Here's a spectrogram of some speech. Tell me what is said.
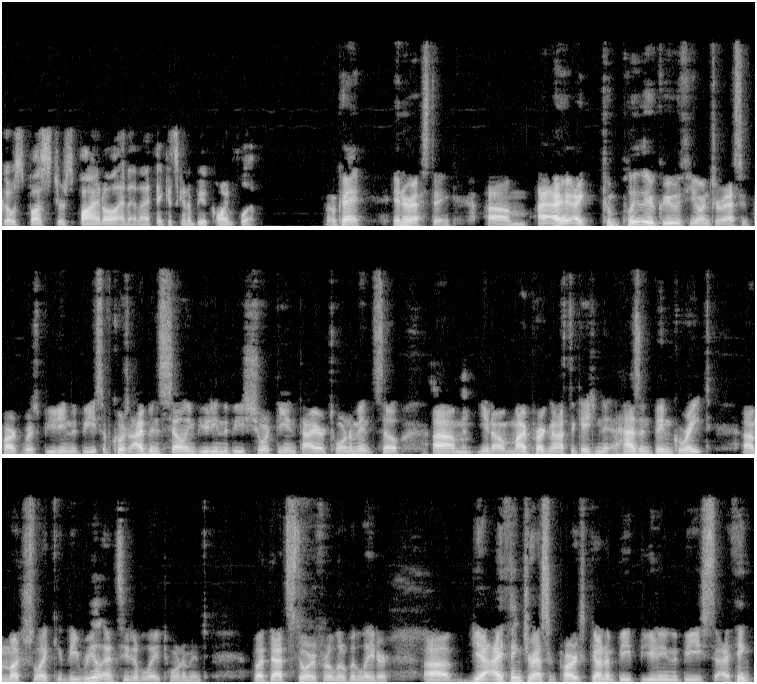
Ghostbusters final and then I think it's going to be a coin flip. Okay, interesting. Um, I, I I completely agree with you on Jurassic Park versus Beauty and the Beast. Of course, I've been selling Beauty and the Beast short the entire tournament, so um, you know my prognostication hasn't been great, uh, much like the real NCAA tournament. But that story for a little bit later. Uh, yeah, I think Jurassic Park's gonna beat Beauty and the Beast. I think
